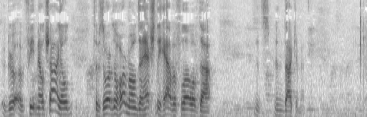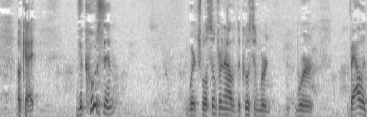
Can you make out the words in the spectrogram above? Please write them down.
the girl, a female child to absorb the hormones and actually have a flow of dam. It's been documented. Okay, the kusim, which we'll assume for now that the kusim were were valid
